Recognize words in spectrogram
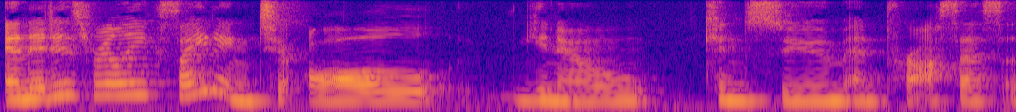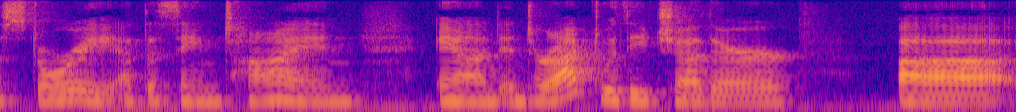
and it is really exciting to all you know consume and process a story at the same time and interact with each other. Uh,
